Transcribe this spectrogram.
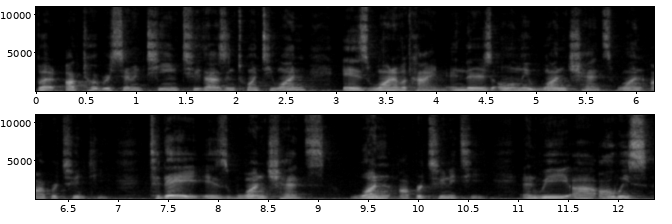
But October 17, 2021 is one of a kind, and there's only one chance, one opportunity. Today is one chance, one opportunity. And we uh, always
